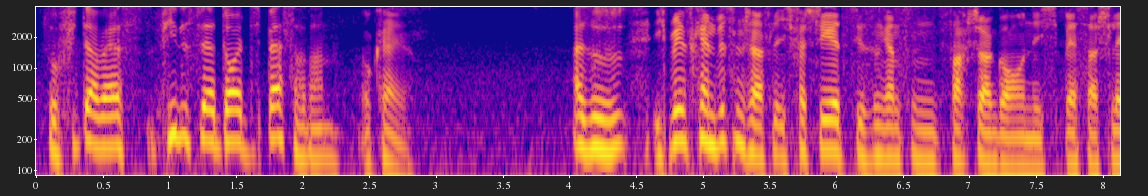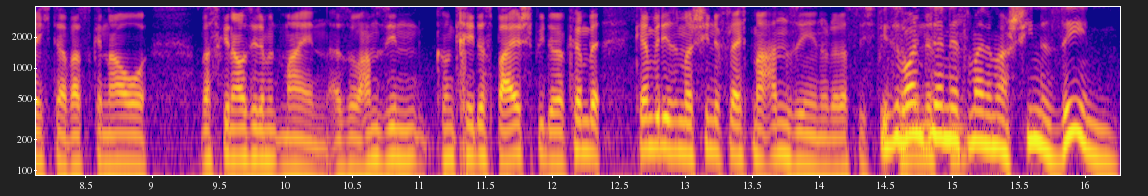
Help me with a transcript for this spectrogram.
So viel, da wär's, vieles wäre deutlich besser dann. Okay. Also Ich bin jetzt kein Wissenschaftler, ich verstehe jetzt diesen ganzen Fachjargon nicht. Besser, schlechter, was genau, was genau Sie damit meinen. Also haben Sie ein konkretes Beispiel oder können wir, können wir diese Maschine vielleicht mal ansehen? Oder dass ich wieso wollen Sie denn jetzt meine Maschine sehen?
